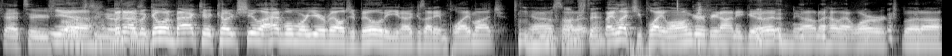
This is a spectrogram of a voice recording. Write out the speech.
tattoos yeah. first. You know, but no, but going back to Coach Shula, I had one more year of eligibility. You know, because I didn't play much. You mm-hmm. know, so I understand. They, they let you play longer if you're not any good. you know, I don't know how that works, but uh,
